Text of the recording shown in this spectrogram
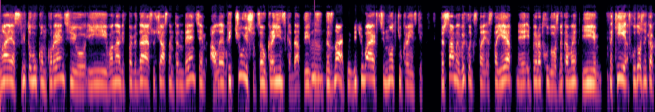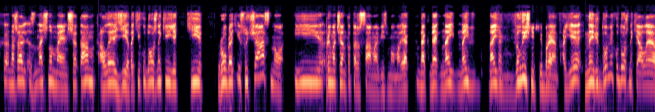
має світову конкуренцію, і вона відповідає сучасним тенденціям. Але ти чуєш, що це українська, да? Ти, Мгм. ти знаєш, ти відчуваєш ці нотки українські. Те ж саме виклик стає, стає е, і перед художниками, і такі в художниках, на жаль, значно менше там, але є такі художники, які роблять і сучасно, і Примаченко та ж сама візьмемо, як, як, най, най, найвеличніший бренд. А є невідомі художники, але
